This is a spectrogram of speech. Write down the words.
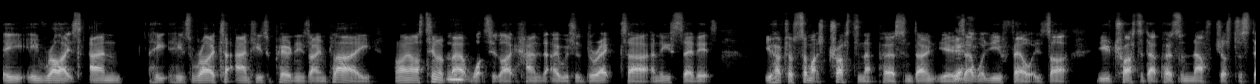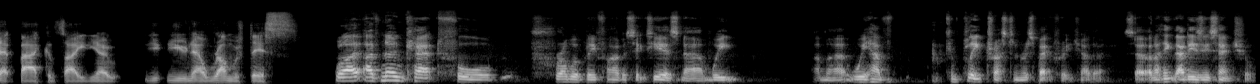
he, he writes and he, he's a writer and he's appeared in his own play. And I asked him mm. about mm. what's it like handing it over to the director, and he said it's you have to have so much trust in that person, don't you? Is that what you felt? Is that you trusted that person enough just to step back and say, you know, you, you now run with this? Well, I, have known Cat for probably five or six years now, and we um, uh, we have complete trust and respect for each other. So, and I think that is essential.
